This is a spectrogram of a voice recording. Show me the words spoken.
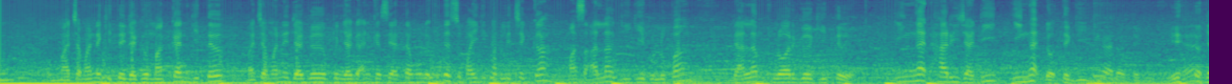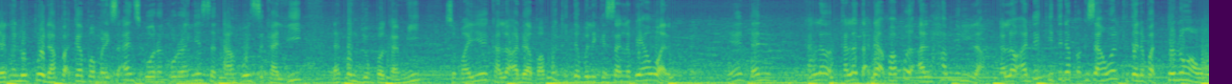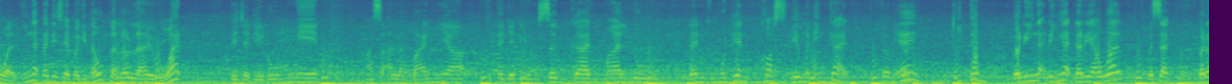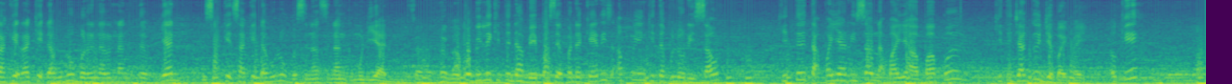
macam mana kita jaga makan kita macam mana jaga penjagaan kesihatan mulut kita supaya kita boleh cegah masalah gigi berlubang dalam keluarga kita ingat hari jadi, ingat doktor gigi. Ingat doktor gigi. Ya, jangan lupa dapatkan pemeriksaan sekurang-kurangnya setahun sekali datang jumpa kami supaya kalau ada apa-apa kita boleh kesan lebih awal. Ya, dan kalau kalau tak ada apa-apa alhamdulillah. Kalau ada kita dapat kesan awal, kita dapat tolong awal-awal. Ingat tadi saya bagi tahu kalau lewat dia jadi rumit, masalah banyak, kita jadi segan, malu dan kemudian kos dia meningkat. Betul, Ya, kita beringat-ingat dari awal berakit-rakit dahulu berenang-renang tepian bersakit-sakit dahulu bersenang-senang kemudian. Apabila kita dah bebas daripada caries apa yang kita perlu risau? Kita tak payah risau nak bayar apa-apa kita jaga je baik-baik. Okey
